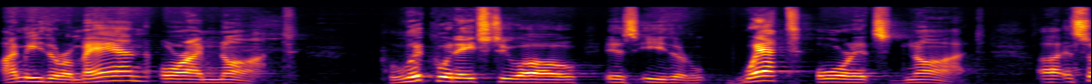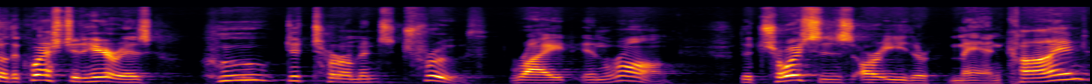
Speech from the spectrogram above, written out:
I'm either a man or I'm not. Liquid H2O is either wet or it's not. Uh, and so the question here is who determines truth, right and wrong? The choices are either mankind,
